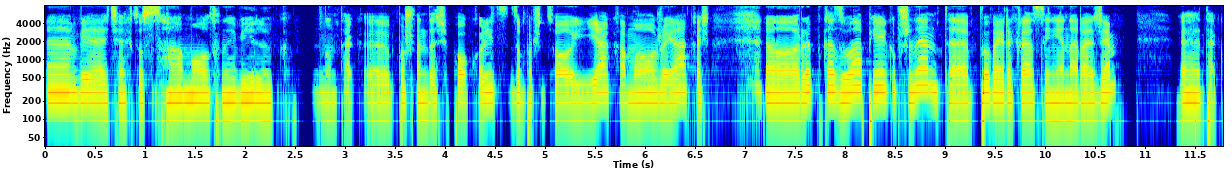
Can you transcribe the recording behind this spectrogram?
E, Wiecie, jak to samotny wilk. No tak, e, poszwenda się po okolicy, zobaczy co i jak, a może jakaś e, rybka złapie jego przynętę. Pływaj rekreacyjnie na razie. E, tak,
